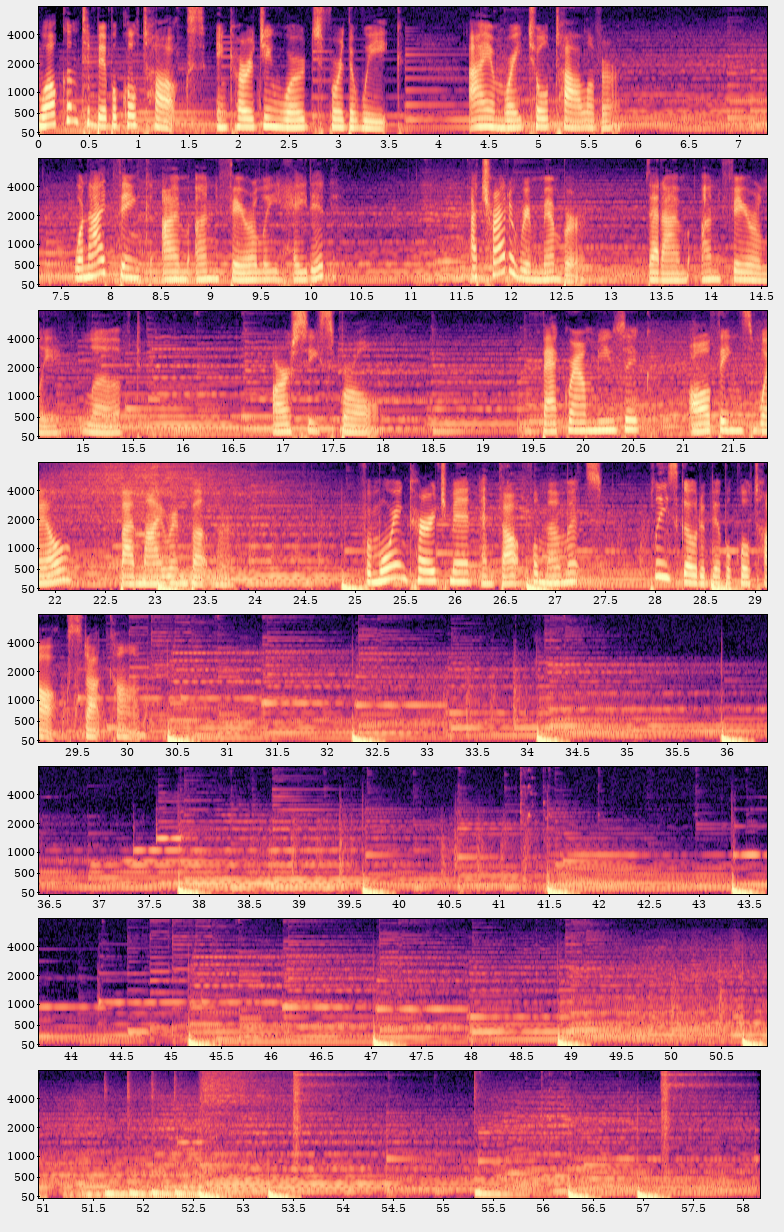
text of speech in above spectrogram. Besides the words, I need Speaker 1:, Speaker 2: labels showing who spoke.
Speaker 1: Welcome to Biblical Talks, encouraging words for the week. I am Rachel Tolliver. When I think I'm unfairly hated, I try to remember that I'm unfairly loved. R.C. Sproul. Background music All Things Well by Myron Butler. For more encouragement and thoughtful moments, please go to biblicaltalks.com.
